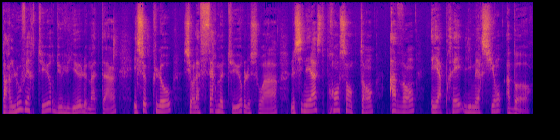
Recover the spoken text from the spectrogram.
par l'ouverture du lieu le matin et se clôt sur la fermeture le soir. Le cinéaste prend son temps avant et après l'immersion à bord.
